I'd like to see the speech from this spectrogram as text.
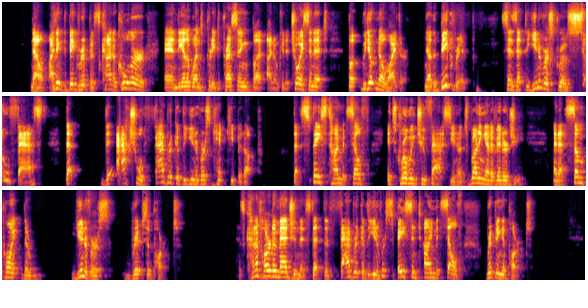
Now, I think the big rip is kind of cooler and the other one's pretty depressing, but I don't get a choice in it. But we don't know either. Now, the big rip says that the universe grows so fast that the actual fabric of the universe can't keep it up. That space time itself, it's growing too fast. You know, it's running out of energy. And at some point, the universe rips apart. It's kind of hard to imagine this, that the fabric of the universe, space and time itself, ripping apart.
